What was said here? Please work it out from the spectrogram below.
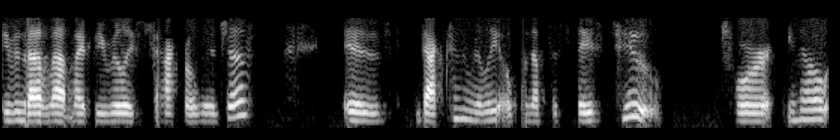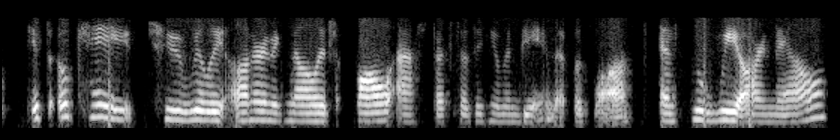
even though that might be really sacrilegious, is that can really open up the space too for you know it's okay to really honor and acknowledge all aspects of the human being that was lost and who we are now.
